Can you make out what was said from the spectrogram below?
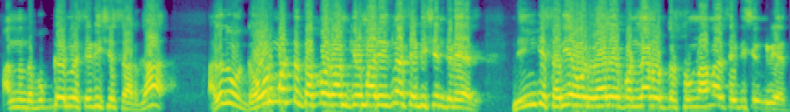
அந்தந்த புக்கு செடிஷியஸா இருக்கா? அல்லது ஒரு கவர்மெண்ட் தப்பா காமிக்கிற மாதிரி இருக்குன்னா செடிஷன் கிடையாது. நீங்க சரியா ஒரு வேலையை பண்ணலான்னு ஒருத்தர் சொன்னார்னா அது செடிஷன் கிடையாது.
